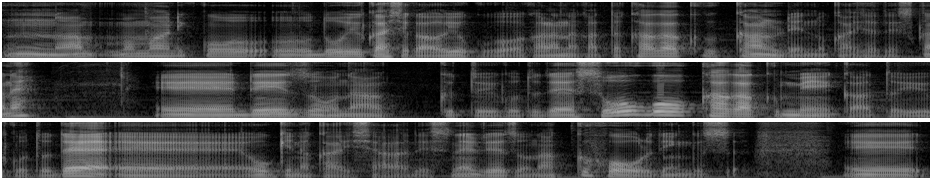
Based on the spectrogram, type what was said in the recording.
うん、あんまりこう、どういう会社かはよくわからなかった科学関連の会社ですかね。えー、レゾナックということで、総合科学メーカーということで、えー、大きな会社ですね。レゾナックホールディングス。え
